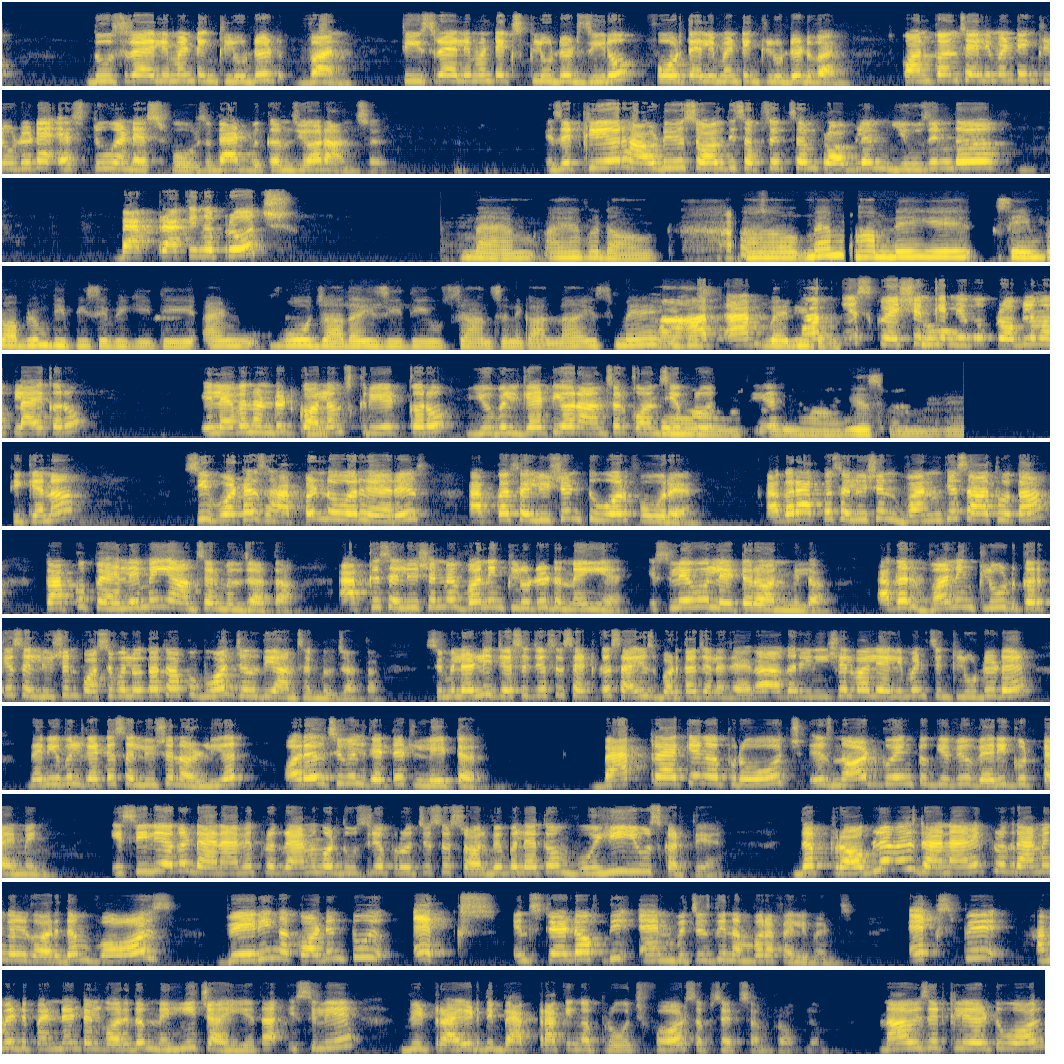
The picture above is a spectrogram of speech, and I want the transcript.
दूसरा एलिमेंट इंक्लूडेड वन तीसरा element excluded zero fourth element included one कौन कौन से एलिमेंट इंक्लूडेड है? S two and S four so that becomes your answer Is it clear? How do you solve the subset sum problem using the backtracking approach? Ma'am I have a doubt ma'am हमने ये same problem DP से भी की थी and वो ज़्यादा easy थी उससे आंसर निकालना। इसमें हाँ, आप आप आप इस क्वेश्चन के तो- लिए वो प्रॉब्लम अप्लाई करो। 1100 कॉलम्स क्रिएट करो। You will get your answer कौन सी अप्रोच होती है। हाँ, हाँ यस मैम ठीक है ना? See what has happened over here is आपका सोल्यूशन टू और फोर है। अगर आपका सोल्यूशन वन के साथ होता तो आपको पहले में ही आंसर मिल जाता। आपके सोल्यूशन में वन इंक्लूडेड नहीं है, इसलिए वो लेटर ऑन मिला। अगर वन इंक्लूड करके सोल्यूशन पॉसिबल होता तो आपको बहुत जल्दी आंसर मिल जाता। सिमिलरली जैसे जैसे सेट का साइज़ बढ़ता चला जाएगा, अगर इनिशियल वाले एलिमेंट्स इंक्लूडेड है then you will get a solution earlier और else you will get it later backtracking approach is not going to give you very good timing. इसीलिए अगर डायनामिक प्रोग्रामिंग और दूसरे अप्रोचेस से सॉल्वेबल है तो हम वही यूज़ करते हैं। The problem is dynamic programming algorithm was varying according to x instead of the n which is the number of elements x पे हमें डिपेंडेंट एल्गोरिदम नहीं चाहिए था इसलिए we tried the backtracking approach for subset sum problem now is it clear to all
